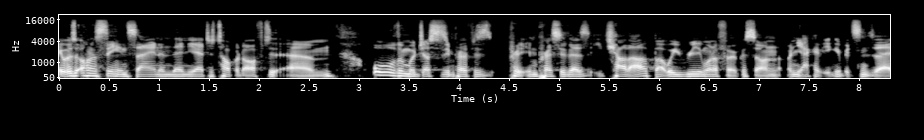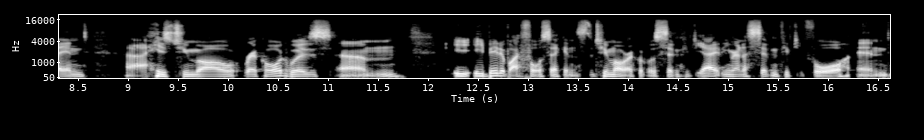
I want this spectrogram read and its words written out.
it was honestly insane. And then yeah, to top it off, to, um, all of them were just as impressive, impressive as each other. But we really want to focus on on Jakob Ingebrigtsen today, and uh, his two mile record was. Um, he, he, beat it by four seconds. The two mile record was 758. and He ran a 754, and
